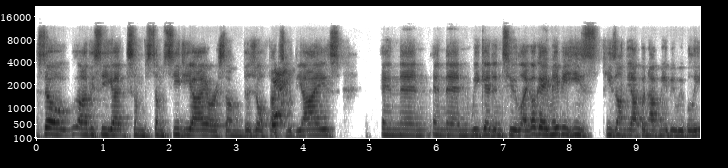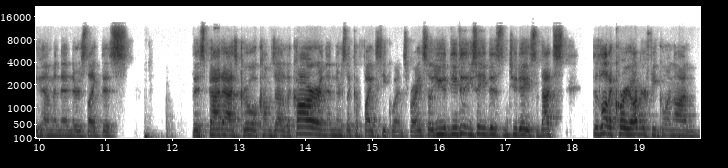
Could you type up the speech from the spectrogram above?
So obviously you got some some CGI or some visual effects with the eyes. And then and then we get into like, okay, maybe he's he's on the up and up, maybe we believe him. And then there's like this this badass girl comes out of the car, and then there's like a fight sequence, right? So you you, did, you say you did this in two days. So that's there's a lot of choreography going on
